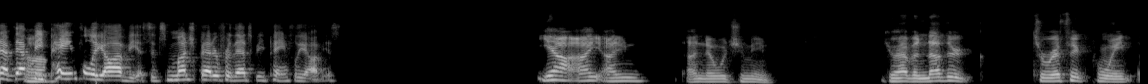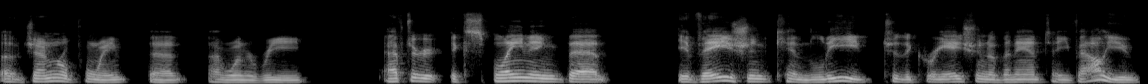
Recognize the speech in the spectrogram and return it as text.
Have that be um, painfully obvious. It's much better for that to be painfully obvious. Yeah, I I I know what you mean. You have another terrific point of general point that I want to read. After explaining that evasion can lead to the creation of an anti value,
